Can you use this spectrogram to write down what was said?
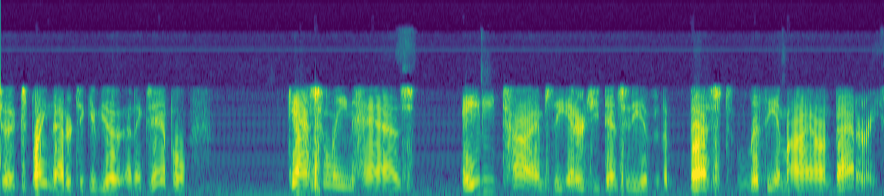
to explain that or to give you an example, gasoline has 80 times the energy density of the best lithium ion batteries.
